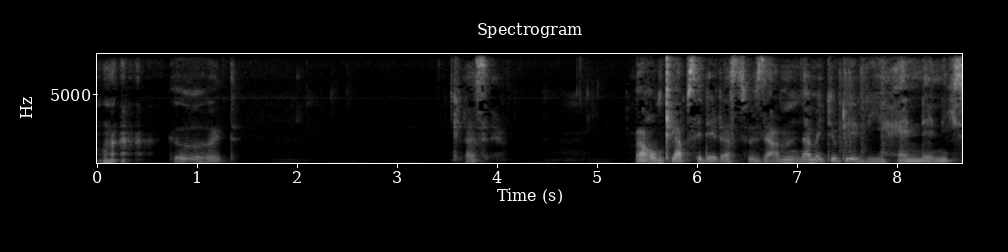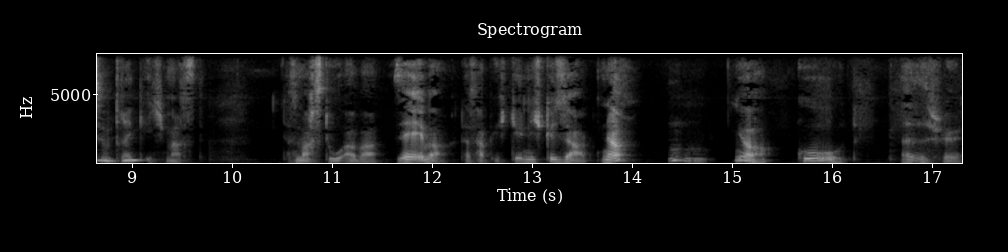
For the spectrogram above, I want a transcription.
gut. Klasse. Warum klappst du dir das zusammen? Damit du dir die Hände nicht so Mhm. dreckig machst. Das machst du aber selber. Das habe ich dir nicht gesagt, ne? Mhm. Ja, gut. Das ist schön.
